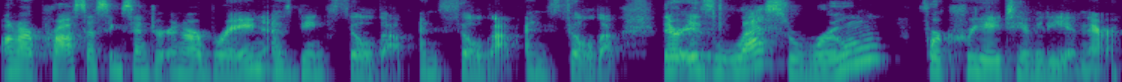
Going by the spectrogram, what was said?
on our processing center in our brain as being filled up and filled up and filled up. There is less room for creativity in there.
